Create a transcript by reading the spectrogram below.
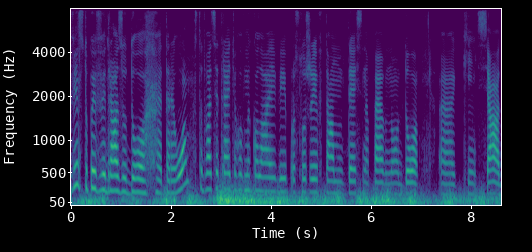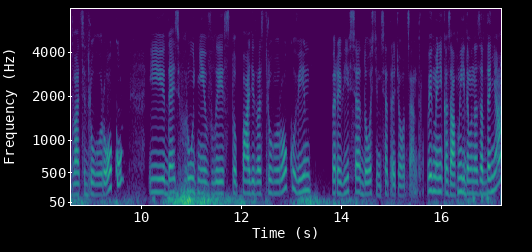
Він вступив відразу до е, ТРО 123-го в Миколаєві, прослужив там десь, напевно, до е, кінця 22-го року. І десь в грудні, в листопаді 22-го року він перевівся до 73-го центру. Він мені казав, ми їдемо на завдання,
